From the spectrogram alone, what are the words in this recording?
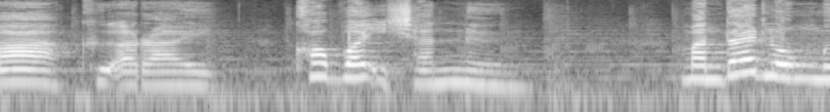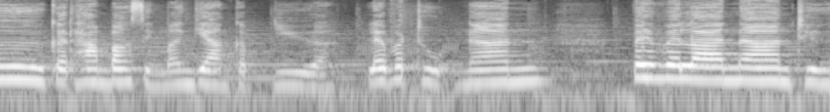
ว่าคืออะไร ครอบไว้อีกชั้นหนึ่ง มันได้ลงมือกระทำบางสิ่งบางอย่างกับเหยื่อ และวัตถุนั้นเป็นเวลานานถึง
